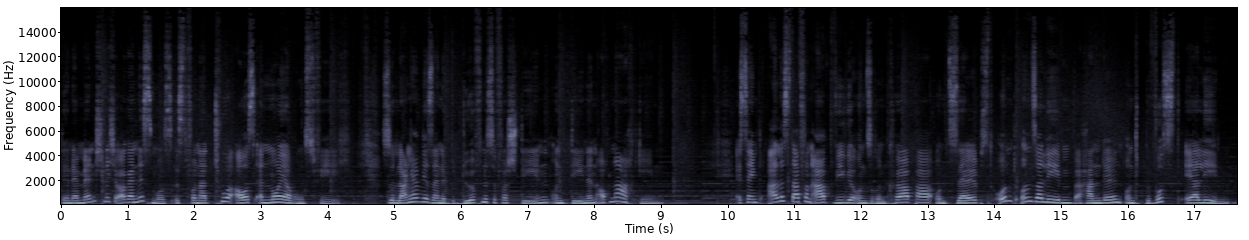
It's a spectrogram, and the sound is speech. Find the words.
Denn der menschliche Organismus ist von Natur aus erneuerungsfähig, solange wir seine Bedürfnisse verstehen und denen auch nachgehen. Es hängt alles davon ab, wie wir unseren Körper, uns selbst und unser Leben behandeln und bewusst erleben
